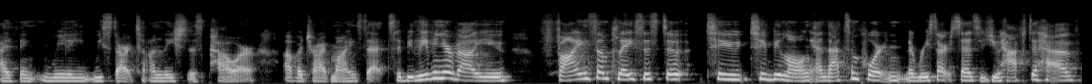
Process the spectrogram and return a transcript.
I think really we start to unleash this power of a tribe mindset. To believe in your value, find some places to to to belong, and that's important. The research says that you have to have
